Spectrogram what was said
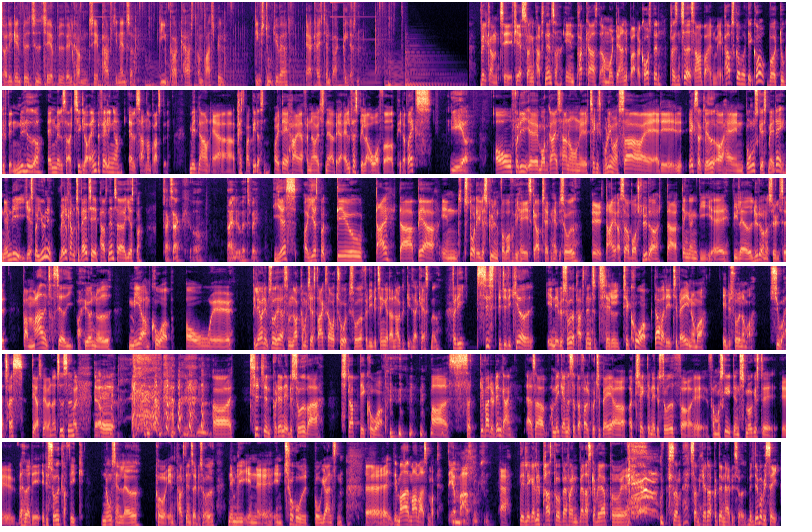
Så er det igen blevet tid til at byde velkommen til Papstinenser, din podcast om brætspil. Din studievært er Christian Bak petersen Velkommen til 4. sæson af Papstinenser, en podcast om moderne bræt- og kortspil, præsenteret i samarbejde med papskubber.dk, hvor du kan finde nyheder, anmeldelser, artikler og anbefalinger, alt sammen om brætspil. Mit navn er Christian Bak petersen og i dag har jeg fornøjelsen af at være alfaspiller over for Peter Brix. Yeah. Og fordi uh, Morten Greis har nogle uh, tekniske problemer, så uh, er det ekstra glæde at have en bonusgæst med i dag, nemlig Jesper June. Velkommen tilbage til Papsnenser, Jesper. Tak, tak, og dejligt at være tilbage. Yes, og Jesper, det er jo dig, der bærer en stor del af skylden for, hvorfor vi skal optage den her episode. Øh, dig og så vores lyttere, der dengang vi, øh, vi lavede lytterundersøgelse, var meget interesseret i at høre noget mere om Coop, og øh, vi laver en episode her, som nok kommer til at strække sig over to episoder, fordi vi tænker, der er nok at give sig kast med. Fordi sidst vi dedikerede en episode af Papsnenser til, til Coop, der var det tilbage i nummer, episode nummer 57. Det er også ved at være noget tid siden. Øh, og titlen på den episode var Stop det Coop. og så det var det jo dengang. Altså, om ikke andet, så bør folk gå tilbage og, og tjekke den episode for, øh, for måske den smukkeste, øh, hvad hedder det, episodegrafik nogensinde lavet på en Pakistanser episode, nemlig en, øh, en tohovedet Bo Jørgensen. Øh, det er meget, meget, meget smukt. Det er meget smukt. Ja, det lægger lidt pres på, hvad, for en, hvad der skal være på, øh, som, som header på den her episode. Men det må vi se.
